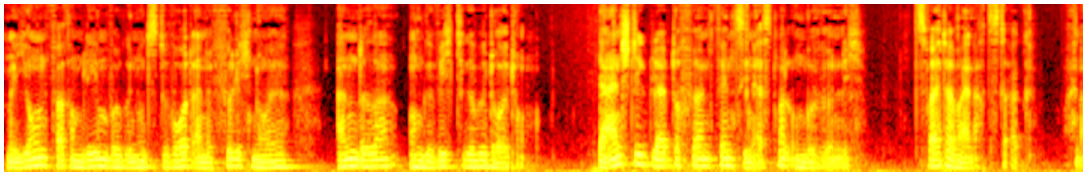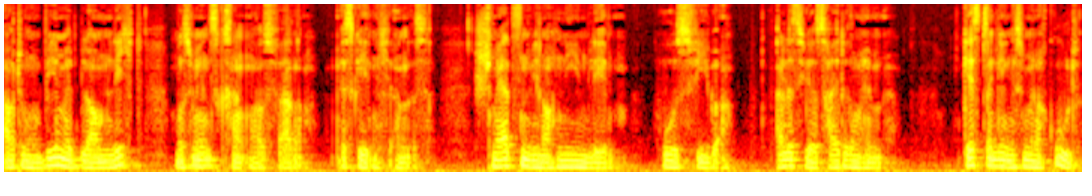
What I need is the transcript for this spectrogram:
millionenfach im Leben wohl genutzte Wort eine völlig neue, andere und gewichtige Bedeutung. Der Einstieg bleibt doch für ein Fanzine erstmal ungewöhnlich. Zweiter Weihnachtstag. Ein Automobil mit blauem Licht muss mir ins Krankenhaus fahren. Es geht nicht anders. Schmerzen wie noch nie im Leben. Hohes Fieber. Alles wie aus heiterem Himmel. Gestern ging es mir noch gut.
